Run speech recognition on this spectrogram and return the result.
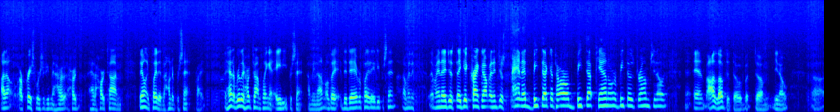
I know our praise worship team had, hard, had a hard time. They only played it 100%, right? They had a really hard time playing at 80%. I mean, I don't know, they, did they ever play at 80%? I mean, I mean, they just, they get cranking up and it just, man, they'd beat that guitar or beat that piano or beat those drums, you know. And I loved it though, but, um, you know. Uh,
